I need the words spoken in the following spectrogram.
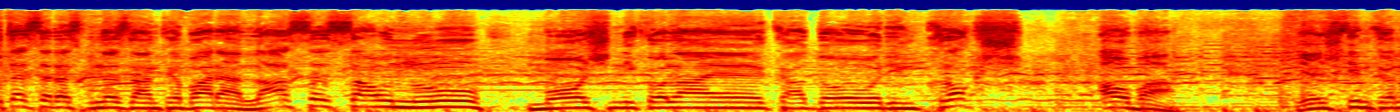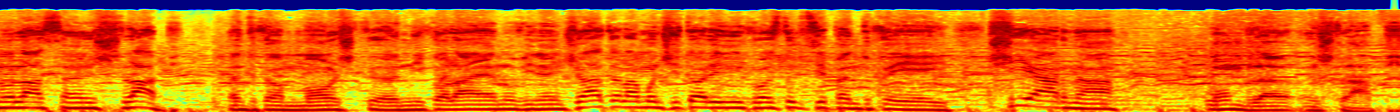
Puteți să răspundeți la întrebarea Lasă sau nu Moș Nicolae cadouri în crocș Auba el știm că nu lasă în șlapi Pentru că Moș Nicolae nu vine niciodată la muncitorii din construcții Pentru că ei și iarna umblă în șlapi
